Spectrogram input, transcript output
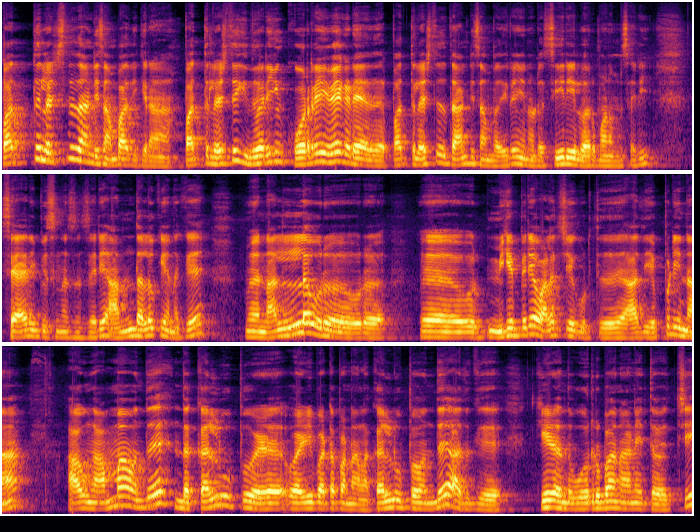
பத்து லட்சத்தை தாண்டி சம்பாதிக்கிறேன். பத்து லட்சத்துக்கு இது வரைக்கும் குறையவே கிடையாது. பத்து லட்சத்தை தாண்டி சம்பாதிக்கிறேன். என்னோட சீரியல் வருமானமும் சரி சேரீ பிஸ்னஸும் சரி அந்த அளவுக்கு எனக்கு நல்ல ஒரு ஒரு ஒரு மிகப்பெரிய வளர்ச்சியை கொடுத்தது. அது எப்படின்னா அவங்க அம்மா வந்து இந்த கல் உப்பு வழிபாட்டை பண்ணாங்களாம் கல் உப்பை வந்து அதுக்கு கீழே அந்த ஒரு ரூபாய் நாணயத்தை வச்சு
